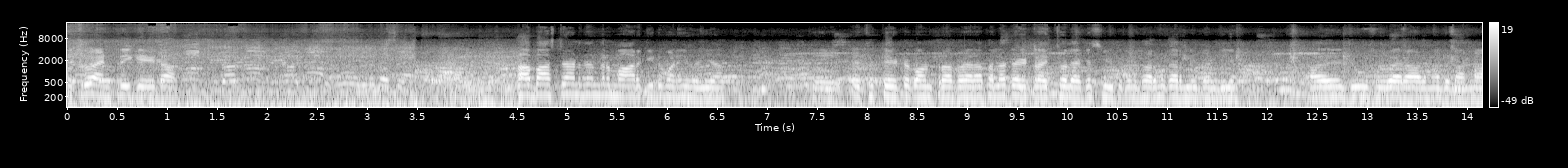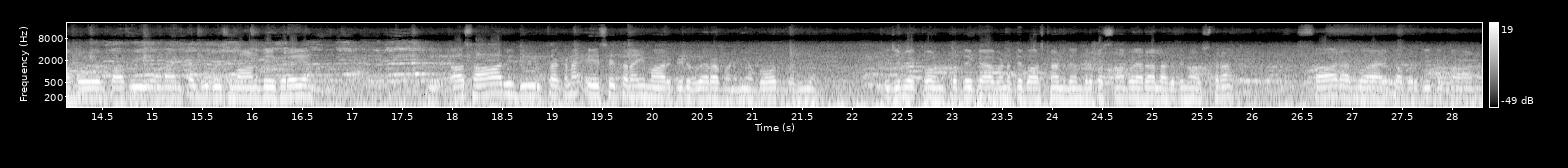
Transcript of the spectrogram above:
ਉਧਰੋਂ ਐਂਟਰੀ ਗੇਟ ਆ। ਆ ਬੱਸ ਸਟੈਂਡ ਦੇ ਅੰਦਰ ਮਾਰਕੀਟ ਬਣੀ ਹੋਈ ਆ। ਤੇ ਇੱਥੇ ਟਿਕਟ ਕਾਊਂਟਰਾਂ ਵਗੈਰਾ ਪਹਿਲਾਂ ਟਿਕਟ ਇੱਥੋਂ ਲੈ ਕੇ ਸੀਟ ਕਨਫਰਮ ਕਰਨੀ ਪੈਂਦੀ ਆ। ਆ ਜੂਸ ਵਗੈਰਾ ਵਾਲੀਆਂ ਦੁਕਾਨਾਂ ਹੋਰ ਕਾਫੀ ਹੁਣ ਅੰਕਲ ਜੀ ਕੋਈ ਸਮਾਨ ਦੇਖ ਰਹੇ ਆ। ਆ ਸਾਰੀ ਦੂਰ ਤੱਕ ਨਾ ਇਸੇ ਤਰ੍ਹਾਂ ਹੀ ਮਾਰਕੀਟ ਵਗੈਰਾ ਬਣੀ ਆ ਬਹੁਤ ਵਧੀਆ। ਤੇ ਜਿਵੇਂ ਕਾਊਂਟਰ ਦੇ ਕੈਬਨ ਤੇ ਬੱਸ ਸਟੈਂਡ ਦੇ ਅੰਦਰ ਬੱਸਾਂ ਵਗੈਰਾ ਲੱਗਦੀਆਂ ਉਸ ਤਰ੍ਹਾਂ। ਸਾਰਾ ਮੋਬਾਈਲ ਕਵਰ ਦੀ ਦੁਕਾਨ।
